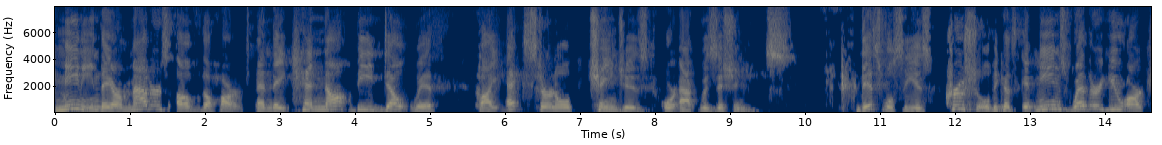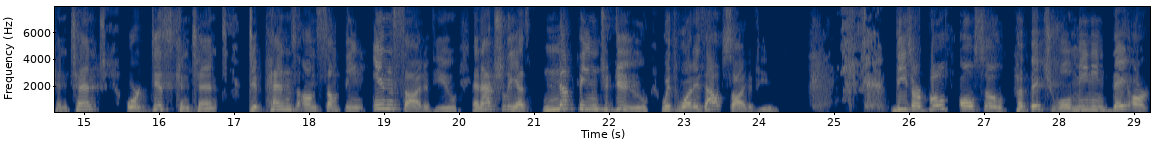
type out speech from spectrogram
meaning they are matters of the heart and they cannot be dealt with by external changes or acquisitions. This we'll see is crucial because it means whether you are content or discontent depends on something inside of you and actually has nothing to do with what is outside of you. These are both also habitual, meaning they are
